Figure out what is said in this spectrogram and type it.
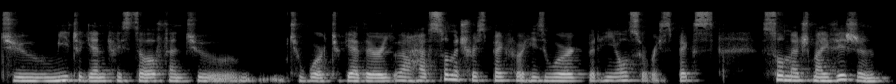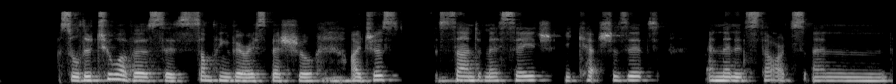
to meet again Christophe and to to work together. I have so much respect for his work, but he also respects so much my vision. So the two of us is something very special. Mm-hmm. I just send a message, he catches it, and then it starts. And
